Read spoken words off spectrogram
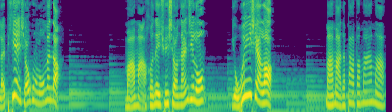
来骗小恐龙们的。”马马和那群小南极龙有危险了。马马的爸爸妈妈、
